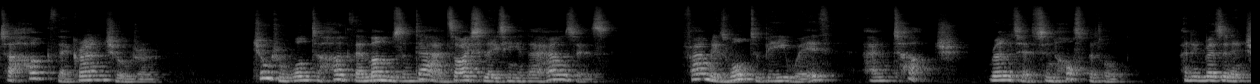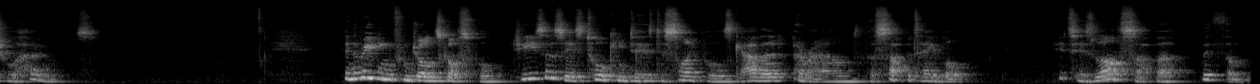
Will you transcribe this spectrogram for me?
to hug their grandchildren. Children want to hug their mums and dads isolating in their houses. Families want to be with and touch relatives in hospital and in residential homes. In the reading from John's Gospel, Jesus is talking to his disciples gathered around the supper table. It's his last supper with them.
